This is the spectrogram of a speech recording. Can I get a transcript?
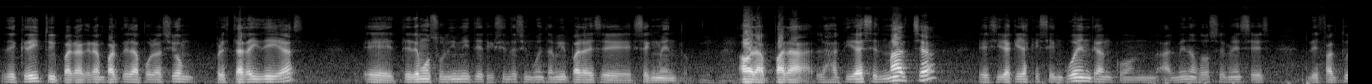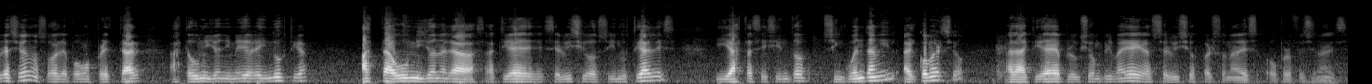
de crédito y para gran parte de la población prestar ideas, eh, tenemos un límite de 350 mil para ese segmento. Ahora, para las actividades en marcha, es decir, aquellas que se encuentran con al menos 12 meses de facturación, nosotros le podemos prestar hasta un millón y medio a la industria, hasta un millón a las actividades de servicios industriales y hasta 650 mil al comercio, a la actividad de producción primaria y a los servicios personales o profesionales.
